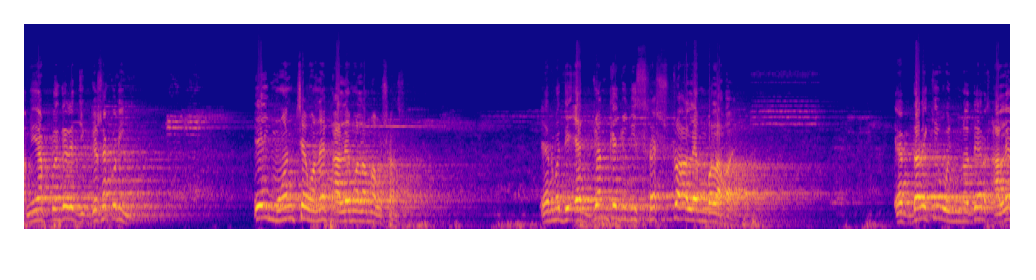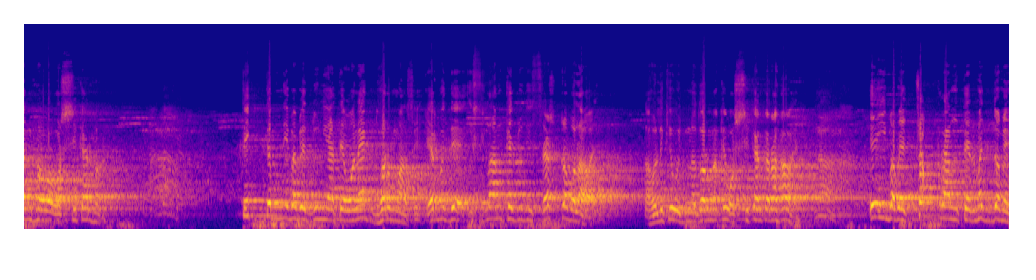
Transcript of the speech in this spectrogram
আমি আপনাদের জিজ্ঞাসা করি, এই মঞ্চে অনেক আলেম আলামা বসা আছে। এর মধ্যে একজনকে যদি শ্রেষ্ঠ আলেম বলা হয়, এর দ্বারা কি অন্যদের আলেম হওয়া অস্বীকার হয় ঠিক তেমনিভাবে দুনিয়াতে অনেক ধর্ম আছে, এর মধ্যে ইসলামকে যদি শ্রেষ্ঠ বলা হয় তাহলে কি অন্য ধর্মকে অস্বীকার করা হয়? এইভাবে চক্রান্তের মাধ্যমে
